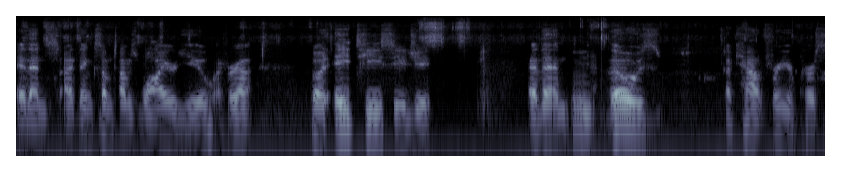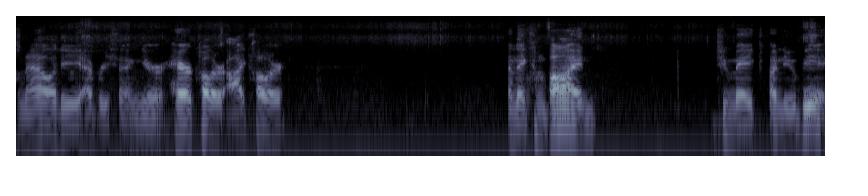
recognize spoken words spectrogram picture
and then I think sometimes Y or U. I forgot, but A T C G, and then Hmm. those account for your personality, everything, your hair color, eye color, and they combine to make a new being.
